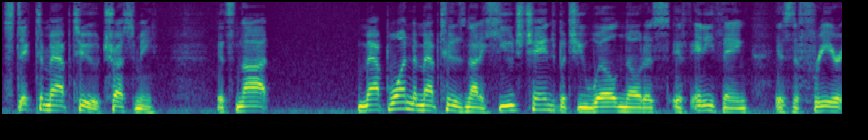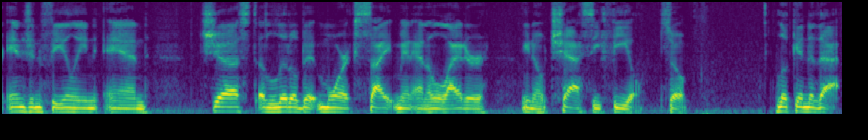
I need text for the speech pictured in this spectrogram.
stick to map two. Trust me, it's not map one to map two is not a huge change, but you will notice, if anything, is the freer engine feeling and just a little bit more excitement and a lighter, you know, chassis feel. So look into that.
